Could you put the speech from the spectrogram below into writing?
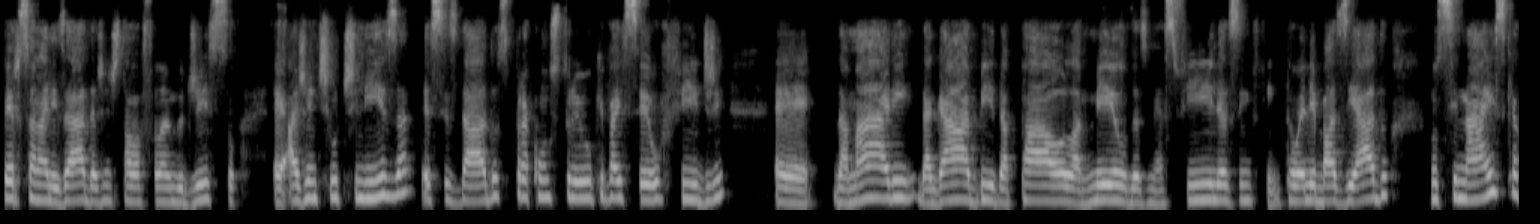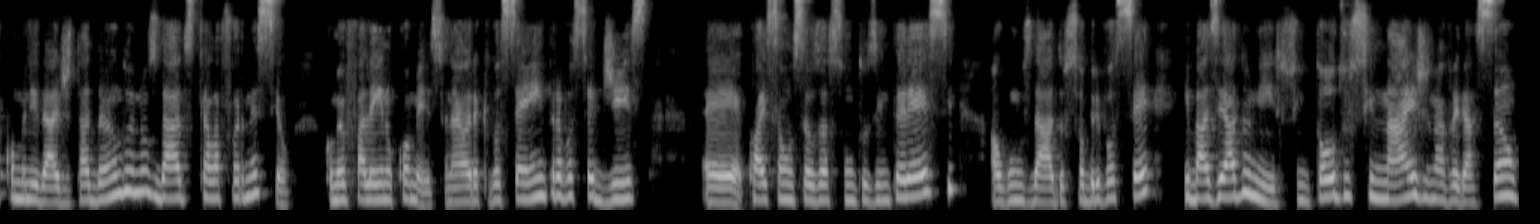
personalizada, a gente estava falando disso, é, a gente utiliza esses dados para construir o que vai ser o feed é, da Mari, da Gabi, da Paula, meu, das minhas filhas, enfim. Então, ele é baseado nos sinais que a comunidade está dando e nos dados que ela forneceu. Como eu falei no começo, né? Na hora que você entra, você diz é, quais são os seus assuntos de interesse, alguns dados sobre você, e baseado nisso, em todos os sinais de navegação,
